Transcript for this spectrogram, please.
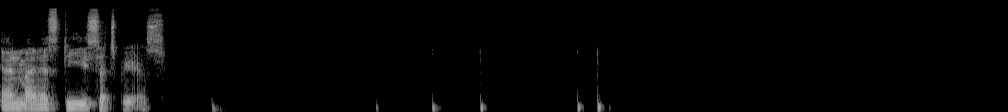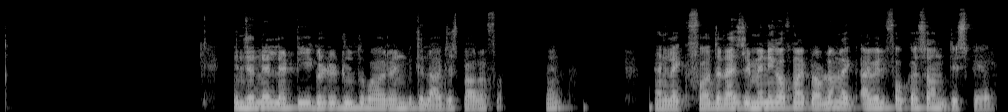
n minus t such pairs. In general let t equal to 2 to the power n be the largest power of n. And like for the rest remaining of my problem like i will focus on this pair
